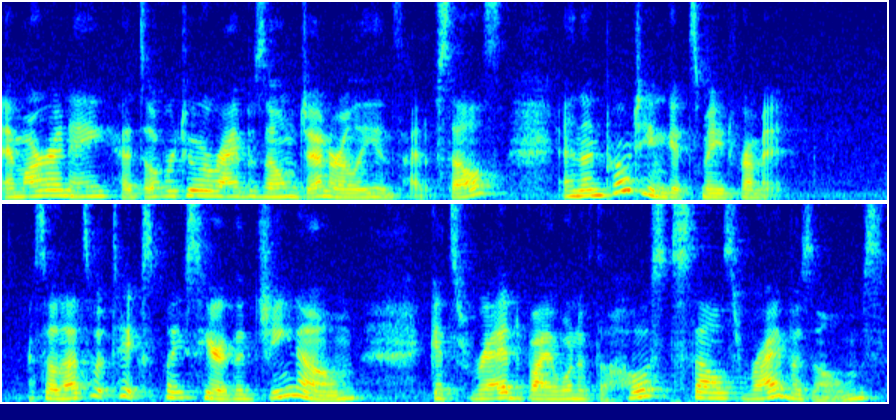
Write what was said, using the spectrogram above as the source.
mRNA heads over to a ribosome generally inside of cells, and then protein gets made from it. So that's what takes place here. The genome gets read by one of the host cell's ribosomes,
